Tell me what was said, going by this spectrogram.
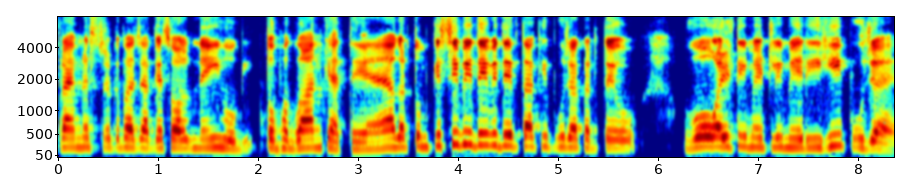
प्राइम मिनिस्टर के पास जाके सॉल्व नहीं होगी। तो भगवान कहते हैं, अगर तुम किसी भी देवी देवता की पूजा करते हो, वो अल्टीमेटली मेरी ही पूजा है,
